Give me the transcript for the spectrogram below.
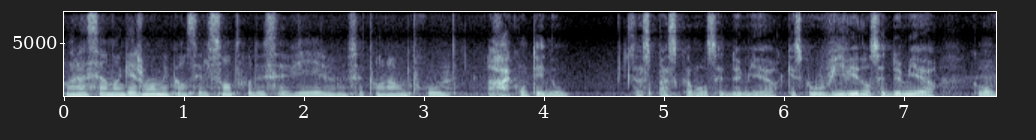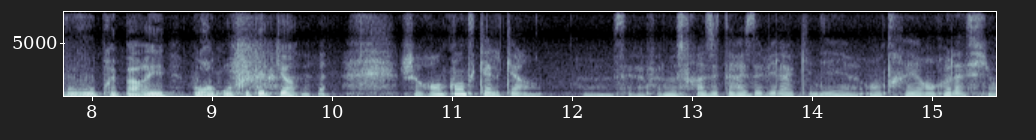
Voilà, c'est un engagement, mais quand c'est le centre de sa vie, euh, ce temps-là, on le trouve. Racontez-nous. Ça se passe comment cette demi-heure? Qu'est-ce que vous vivez dans cette demi-heure? Comment vous vous préparez? Vous rencontrez quelqu'un? Je rencontre quelqu'un. euh, C'est la fameuse phrase de Thérèse d'Avila qui dit euh, entrer en relation,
